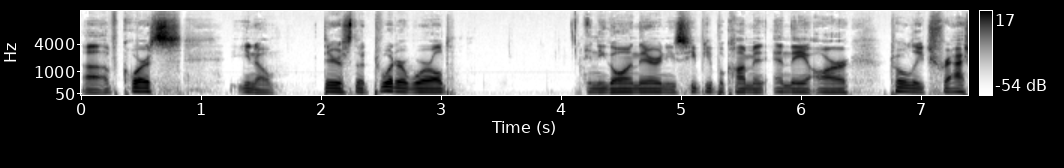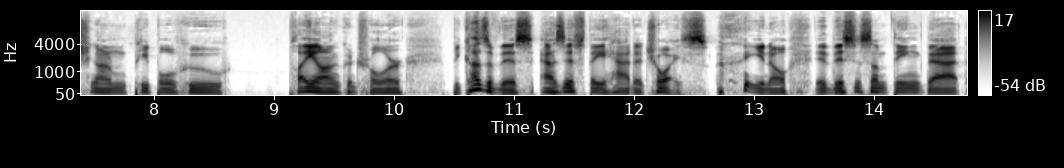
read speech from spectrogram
Uh, of course, you know, there's the Twitter world and you go in there and you see people comment and they are totally trashing on people who play on controller because of this as if they had a choice. You know this is something that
